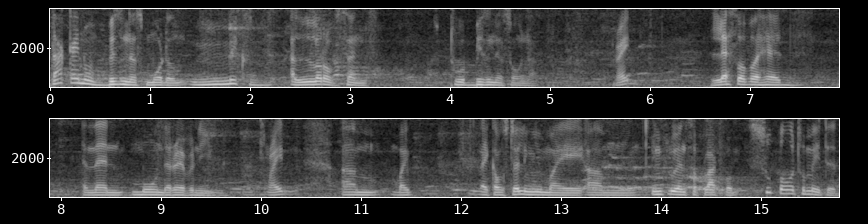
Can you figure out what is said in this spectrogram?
that kind of business model makes a lot of sense to a business owner. Right? Less overheads and then more on the revenue right? Um, my, like I was telling you, my um, influencer platform super automated.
